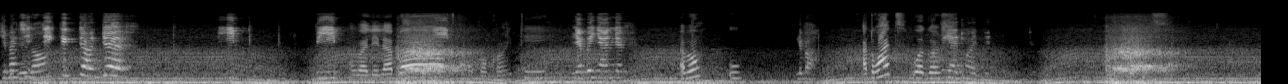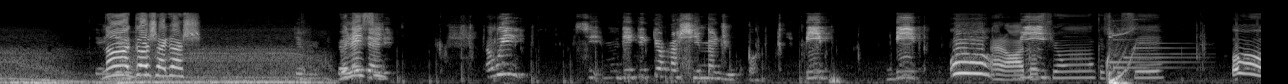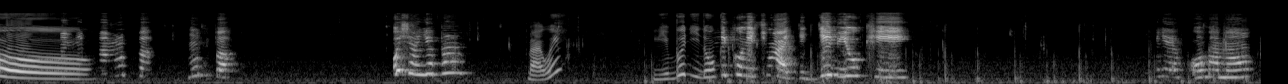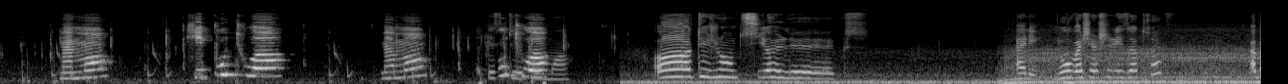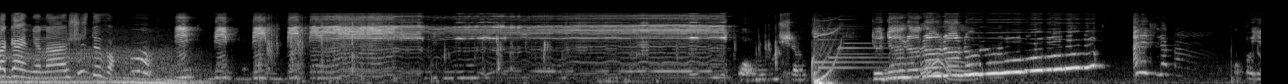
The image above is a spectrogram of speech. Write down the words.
J'ai passé détecteur d'œufs. Bip, bip. On va aller là-bas. On n'a pas encore été. Là-bas, il y a un œuf. Ah bon? Où? Là-bas. À droite ou à gauche? Oui, à droite. Non, à gauche, à gauche. Venez Venez ici. Ah oui, mon détecteur marchait mal, je crois. Bip, bip. Oh Alors, bip. attention, qu'est-ce que c'est? Oh Ah, monte pas, monte pas. Oh, c'est un lapin. Bah oui. Il est beau, dis donc. Cette connexion a été débloquée. Oh, maman. Maman, c'est pour toi. Maman, Pour toi. pour moi? Oh, t'es gentil, Alex. Allez, nous on va chercher les autres. Ah bah gagne, il y en a juste devant. Bip, bip, bip, bip, oh, là-bas. Oh, oh,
